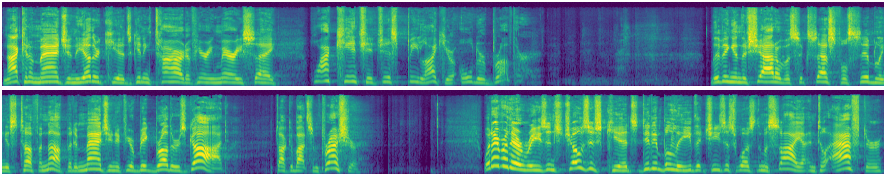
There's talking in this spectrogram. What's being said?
And I can imagine the other kids getting tired of hearing Mary say, Why can't you just be like your older brother? Living in the shadow of a successful sibling is tough enough, but imagine if your big brother is God. Talk about some pressure. Whatever their reasons, Joseph's kids didn't believe that Jesus was the Messiah until after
